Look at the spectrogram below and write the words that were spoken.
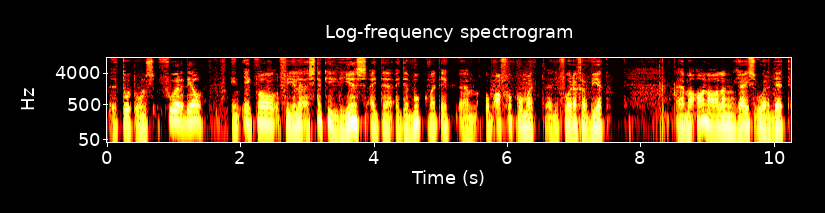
eh, tot ons voordeel en ek wil vir julle 'n stukkie lees uit 'n uit 'n boek wat ek um, op afgekom het uh, die vorige week. 'n uh, 'n aanhaling juis oor dit.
